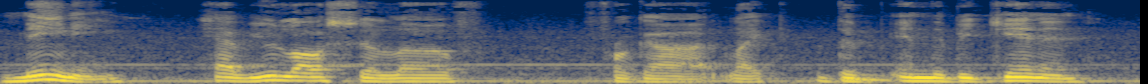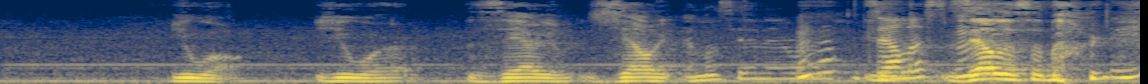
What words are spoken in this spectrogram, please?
Meaning, have you lost your love for God? Like the in the beginning, you were you were zealous. zealous am I saying that right? Mhm. Zealous. Mhm. Zealous about Yeah.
